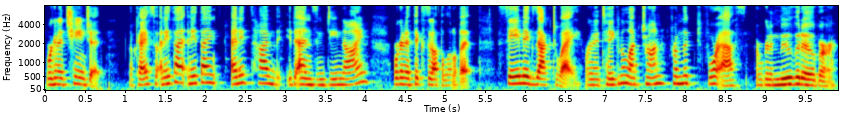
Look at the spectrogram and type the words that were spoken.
we're going to change it. Okay, so anytime, anytime, anytime it ends in D9, we're going to fix it up a little bit. Same exact way. We're going to take an electron from the 4s and we're going to move it over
